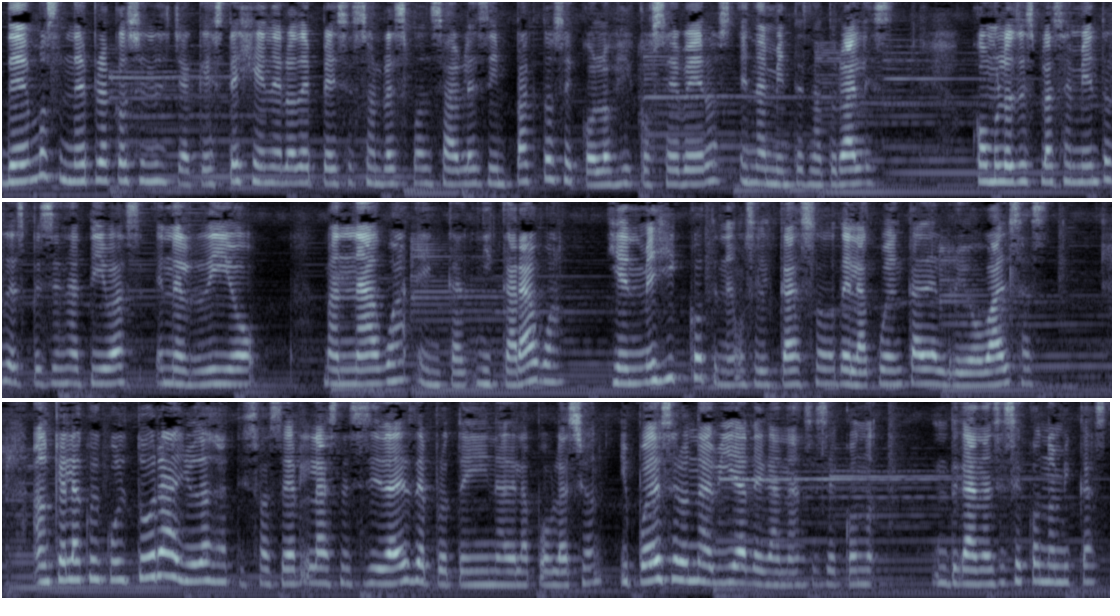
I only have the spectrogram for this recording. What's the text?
Debemos tener precauciones ya que este género de peces son responsables de impactos ecológicos severos en ambientes naturales, como los desplazamientos de especies nativas en el río Managua en Nicaragua y en México tenemos el caso de la cuenca del río Balsas. Aunque la acuicultura ayuda a satisfacer las necesidades de proteína de la población y puede ser una vía de ganancias, ganancias económicas,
